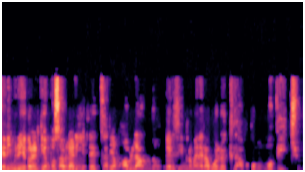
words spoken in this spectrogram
que disminuye con el tiempo, se hablaría, estaríamos hablando del síndrome del abuelo esclavo, como hemos dicho.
